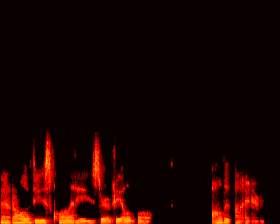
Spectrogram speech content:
That all of these qualities are available all the time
